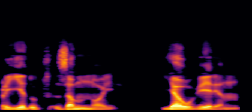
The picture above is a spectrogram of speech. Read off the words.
приедут за мной. Я уверен.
